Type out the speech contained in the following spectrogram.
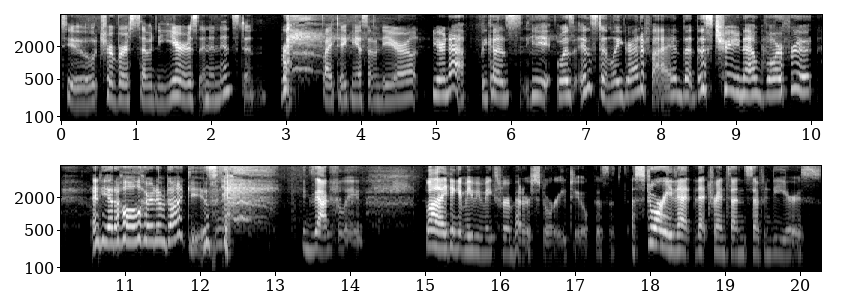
to traverse 70 years in an instant Right. by taking a 70 year year nap because he was instantly gratified that this tree now bore fruit and he had a whole herd of donkeys. exactly. Well, I think it maybe makes for a better story too, because a story that that transcends seventy years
